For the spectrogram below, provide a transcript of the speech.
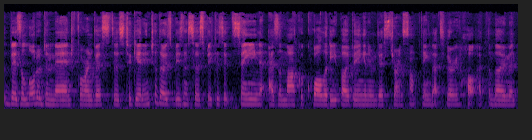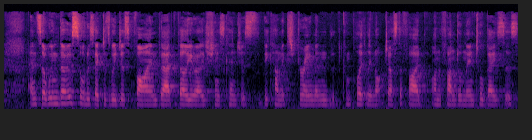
there's a lot of demand for investors to get into those businesses because it's seen as a market quality by being an investor in something that's very hot at the moment. And so in those sort of sectors, we just find that valuations can just become extreme and completely not justified on a fundamental basis.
